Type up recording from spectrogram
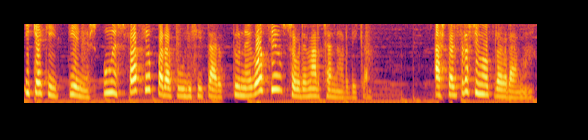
y que aquí tienes un espacio para publicitar tu negocio sobre marcha nórdica. Hasta el próximo programa.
